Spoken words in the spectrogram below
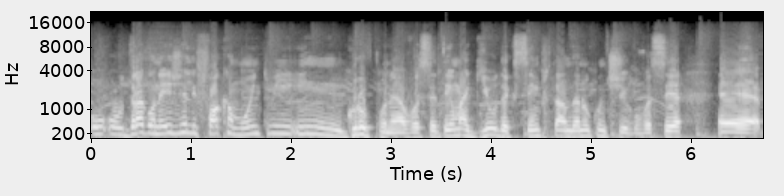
o, o Dragon Age ele foca muito em, em, grupo, né? Você tem uma guilda que sempre tá andando contigo. Você é,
